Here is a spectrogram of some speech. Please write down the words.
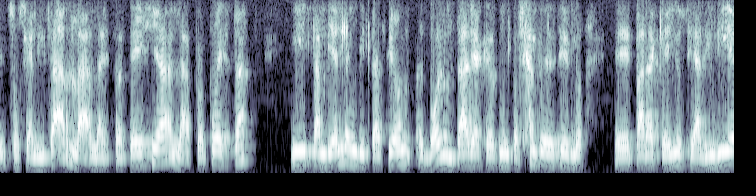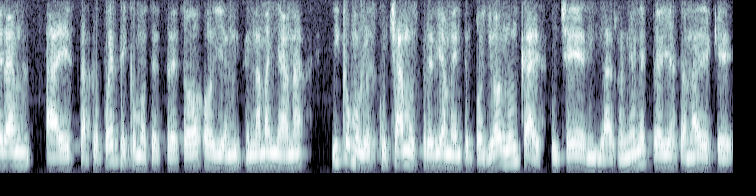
eh, socializar la, estrategia, la propuesta y también la invitación voluntaria, que es muy importante decirlo, eh, para que ellos se adhirieran a esta propuesta. Y como se expresó hoy en, en la mañana, y como lo escuchamos previamente, pues yo nunca escuché en las reuniones previas a nadie que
